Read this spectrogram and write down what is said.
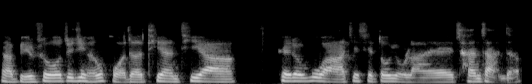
啊，比如说最近很火的 TNT 啊、黑乐物啊，这些都有来参展的。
